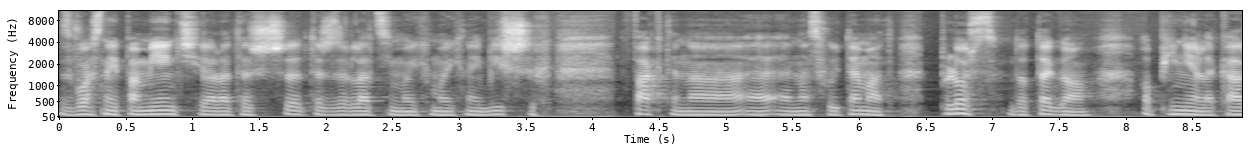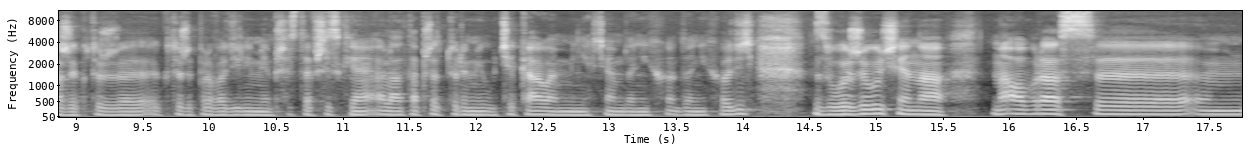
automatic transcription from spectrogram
z własnej pamięci, ale też, też z relacji moich, moich najbliższych, fakty na, e, na swój temat, plus do tego opinie lekarzy, którzy, którzy prowadzili mnie przez te wszystkie lata, przed którymi uciekałem i nie chciałem do nich, do nich chodzić, złożyły się na, na obraz um,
